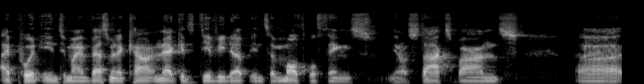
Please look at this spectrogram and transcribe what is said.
I put into my investment account, and that gets divvied up into multiple things. You know, stocks, bonds, uh,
